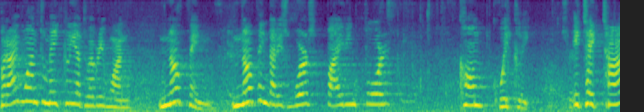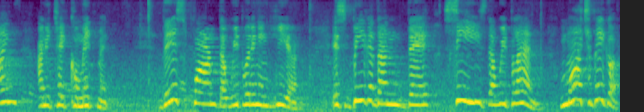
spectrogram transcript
but I want to make clear to everyone, nothing, nothing that is worth fighting for come quickly. It takes time and it takes commitment. This farm that we're putting in here is bigger than the seeds that we plant, much bigger.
